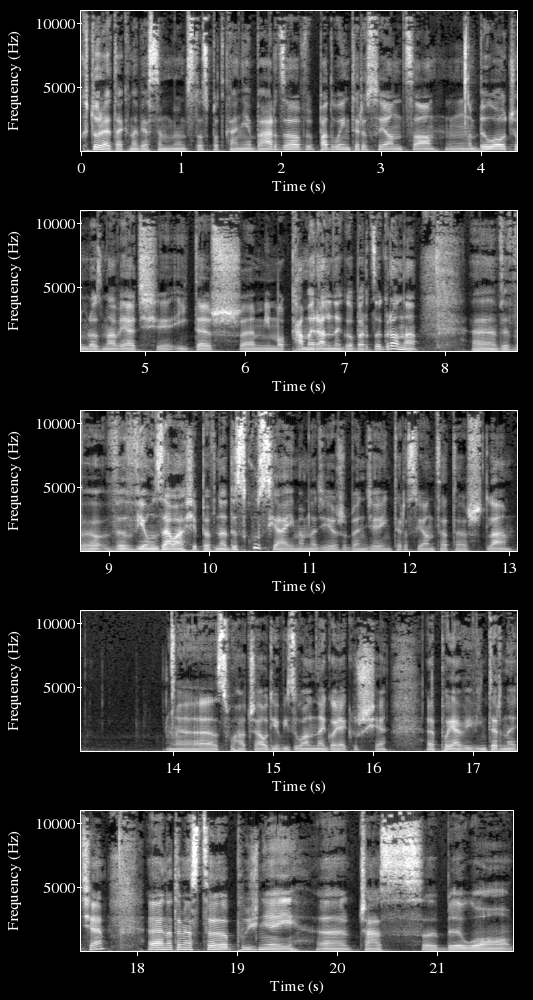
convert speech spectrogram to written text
które tak nawiasem mówiąc to spotkanie bardzo wypadło interesująco, mm, było o czym rozmawiać i też e, mimo kameralnego bardzo grona e, wywiązała się pewna dyskusja i mam nadzieję, że będzie interesująca też dla słuchaczy audiowizualnego, jak już się e, pojawi w internecie. E, natomiast później czas było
